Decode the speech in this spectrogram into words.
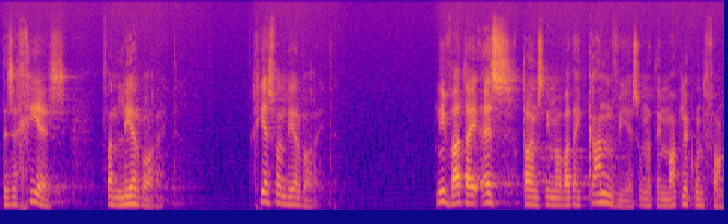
Dis 'n gees van leerbaarheid. Gees van leerbaarheid. Nie wat hy is tans nie, maar wat hy kan wees omdat hy maklik ontvang.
